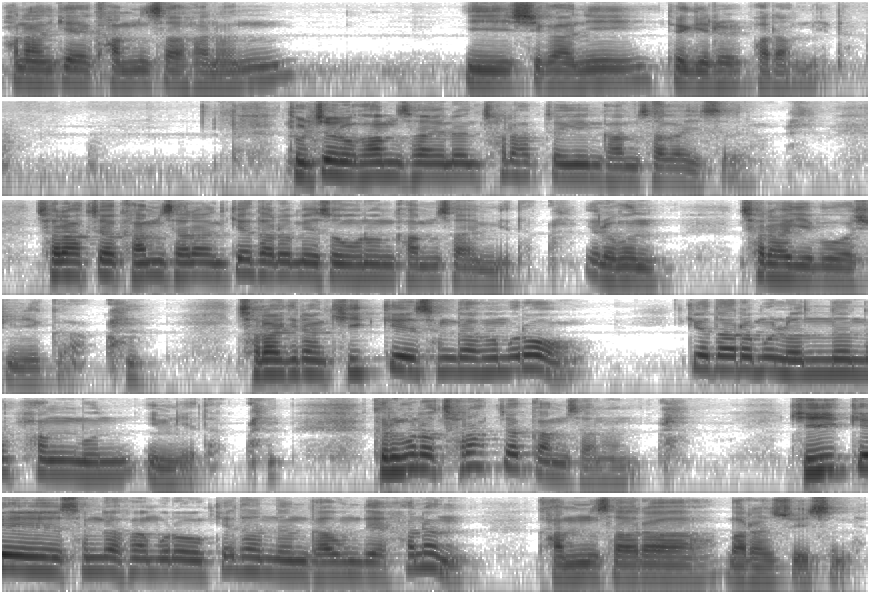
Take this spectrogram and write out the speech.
하나님께 감사하는 이 시간이 되기를 바랍니다. 둘째로 감사에는 철학적인 감사가 있어요. 철학적 감사란 깨달음에서 오는 감사입니다. 여러분, 철학이 무엇입니까? 철학이란 깊게 생각함으로 깨달음을 얻는 학문입니다. 그러므로 철학적 감사는 깊게 생각함으로 깨닫는 가운데 하는 감사라 말할 수 있습니다.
